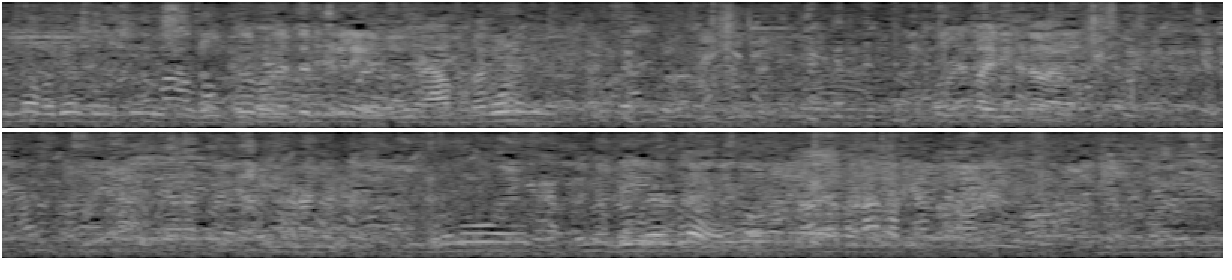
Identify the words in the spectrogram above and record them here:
ਕਿੰਨਾ ਵਧੀਆ ਸ਼ੋਟ ਸੀ ਮਿਸ ਹੋ ਗਿਆ ਇੱਥੇ ਵਿੱਚ ਕੇ ਲੈ ਗਏ ਆਪ ਪੂਰਾ ਕੌਣ ਲੱਗੀ ਭਾਈ ਦੀ ਖੜਾ ਉਹਨਾਂ ਨੂੰ ਇਹ ਬੂਮਰੈਂਗ ਬਣਾਇਆ ਫੋਟੋ ਕਰਾਓ ਜੀ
